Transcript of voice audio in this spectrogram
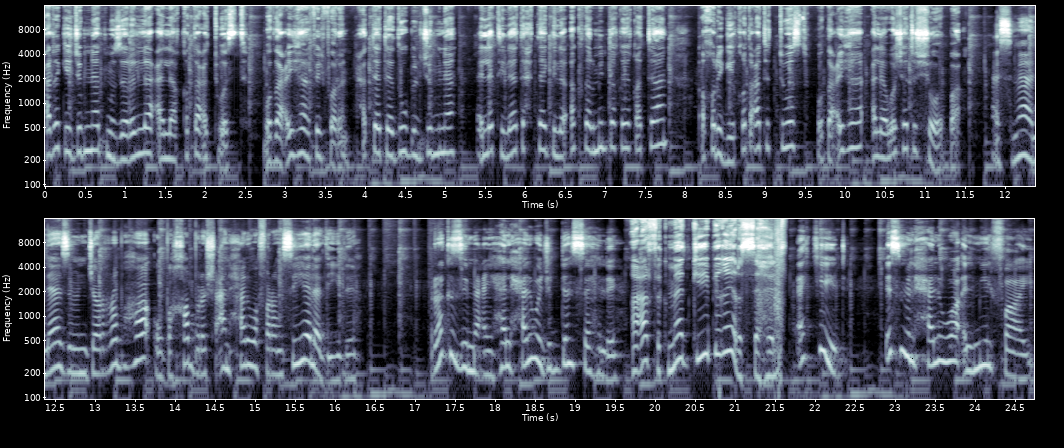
حركي جبنة موزاريلا على قطع توست. وضعيها في الفرن حتى تذوب الجبنة التي لا تحتاج إلى أكثر من دقيقتان. أخرجي قطعة التوست وضعيها على وجهة الشوربة. أسماء لازم نجربها وبخبرش عن حلوى فرنسية لذيذة. ركزي معي هالحلوى جدا سهلة. أعرفك ما تجيبي غير السهل. أكيد. اسم الحلوى الميلفاي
